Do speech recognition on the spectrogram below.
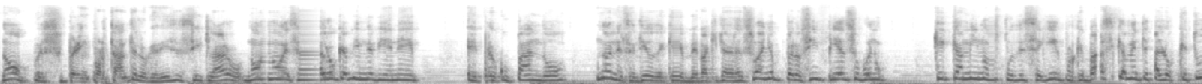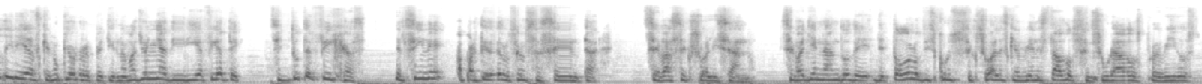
No, pues súper importante lo que dices, sí, claro. No, no, es algo que a mí me viene eh, preocupando, no en el sentido de que me va a quitar el sueño, pero sí pienso, bueno, ¿qué caminos puedes seguir? Porque básicamente a lo que tú dirías, que no quiero repetir, nada más yo añadiría, fíjate, si tú te fijas, el cine, a partir de los años 60, se va sexualizando, se va llenando de, todos los discursos sexuales que habían estado censurados, prohibidos.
